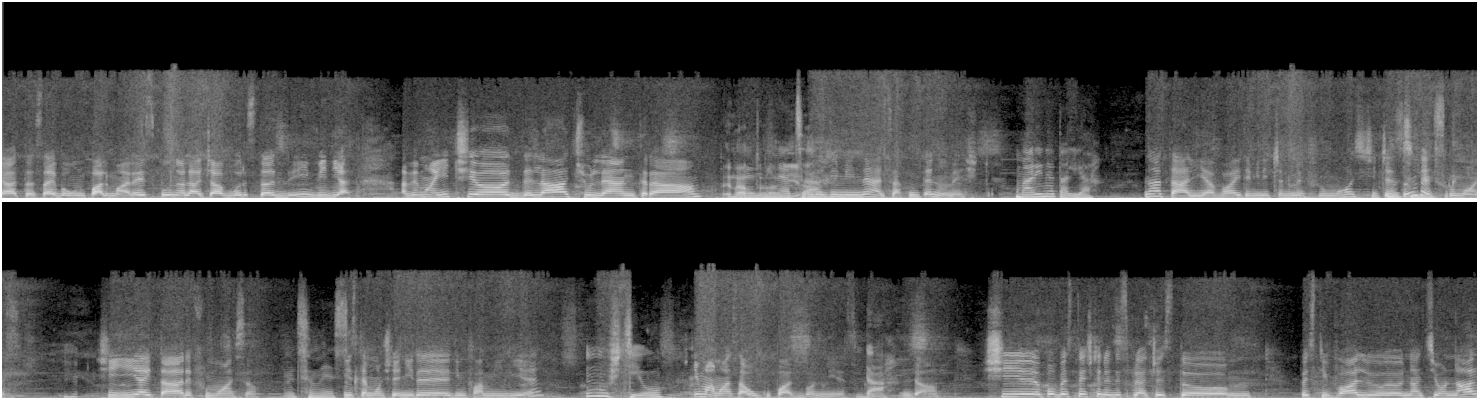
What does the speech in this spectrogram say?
iată, să aibă un palmares până la acea vârstă de invidiat. Avem aici uh, de la Ciuleantra. Pe Natalia. dimineața. Bună dimineața, cum te numești tu? Marine Talia. Natalia, vai de mine ce nume frumos și ce Mulțumesc. zâmbet frumos. Și ea e tare frumoasă. Mulțumesc. Este moștenire din familie Nu știu. și mama s-a ocupat, bănuiesc. Da. Da. Și uh, povestește-ne despre acest uh, festival uh, național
